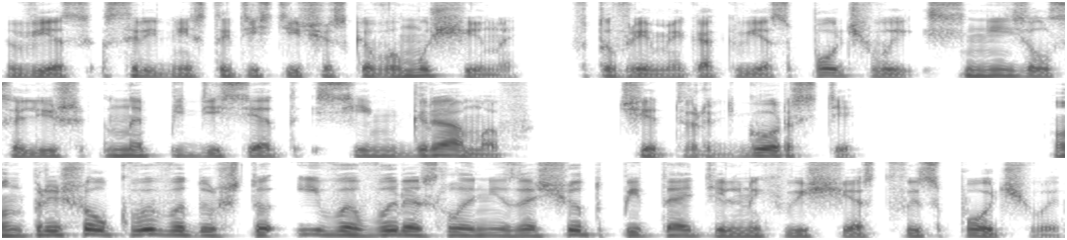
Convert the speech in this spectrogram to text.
вес среднестатистического мужчины, в то время как вес почвы снизился лишь на 57 граммов, четверть горсти. Он пришел к выводу, что ива выросла не за счет питательных веществ из почвы,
